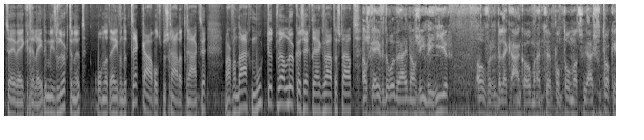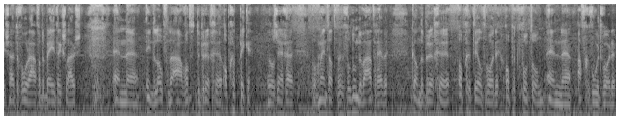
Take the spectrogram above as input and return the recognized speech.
Twee weken geleden mislukte het, omdat een van de trekkabels beschadigd raakte. Maar vandaag moet het wel lukken, zegt Rijkswaterstaat. Als ik even doordraai, dan zien we hier over de lek aankomen. Het eh, ponton wat zojuist vertrokken is uit de voorhaven van de Beatrixluis. En uh, in de loop van de avond de brug uh, op gaat pikken. Dat wil zeggen, op het moment dat we voldoende water hebben... kan de brug opgetild worden op het ponton en afgevoerd worden.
